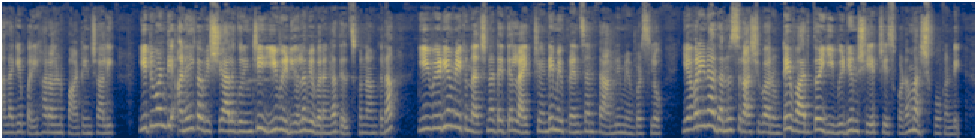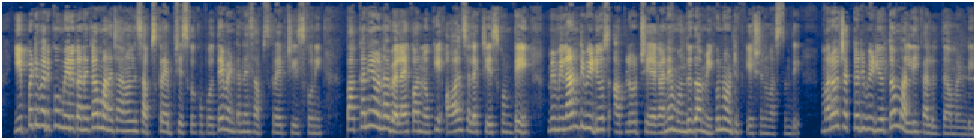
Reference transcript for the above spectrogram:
అలాగే పరిహారాలను పాటించాలి? ఇటువంటి అనేక విషయాల గురించి ఈ వీడియోలో వివరంగా తెలుసుకున్నాం కదా. ఈ వీడియో మీకు నచ్చినట్టయితే లైక్ చేయండి మీ ఫ్రెండ్స్ అండ్ ఫ్యామిలీ మెంబర్స్లో ఎవరైనా ధనుసు రాశి వారు ఉంటే వారితో ఈ వీడియోను షేర్ చేసుకోవడం మర్చిపోకండి. ఇప్పటి వరకు మీరు కనుక మన ఛానల్ని సబ్స్క్రైబ్ చేసుకోకపోతే వెంటనే సబ్స్క్రైబ్ చేసుకుని పక్కనే ఉన్న బెలైకాన్ నొక్కి ఆల్ సెలెక్ట్ చేసుకుంటే మేము ఇలాంటి వీడియోస్ అప్లోడ్ చేయగానే ముందుగా మీకు నోటిఫికేషన్ వస్తుంది. మరో చక్కటి వీడియోతో మళ్ళీ కలుద్దామండి.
